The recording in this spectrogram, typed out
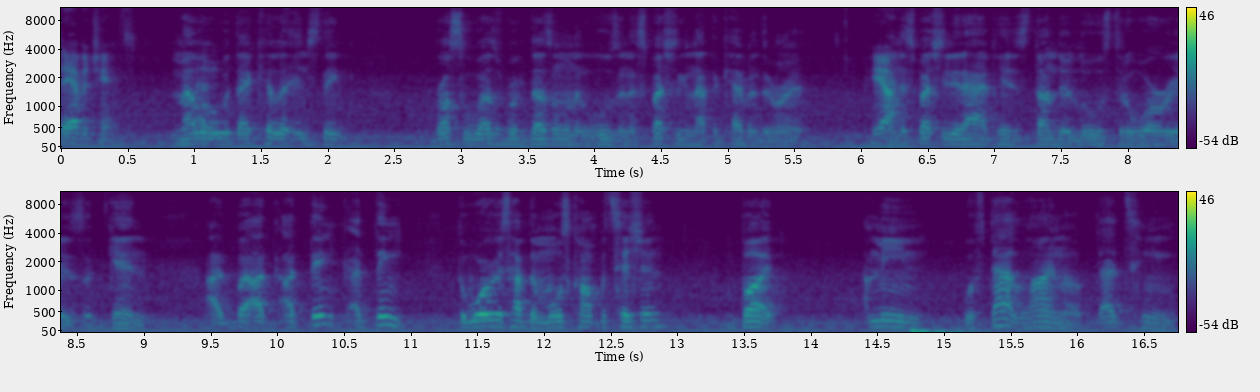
They have a chance. Melo And- with that killer instinct. Russell Westbrook doesn't want to lose, and especially not to Kevin Durant, Yeah, and especially to have his Thunder lose to the Warriors again. I, but I, I think I think the Warriors have the most competition, but I mean with that lineup, that team,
